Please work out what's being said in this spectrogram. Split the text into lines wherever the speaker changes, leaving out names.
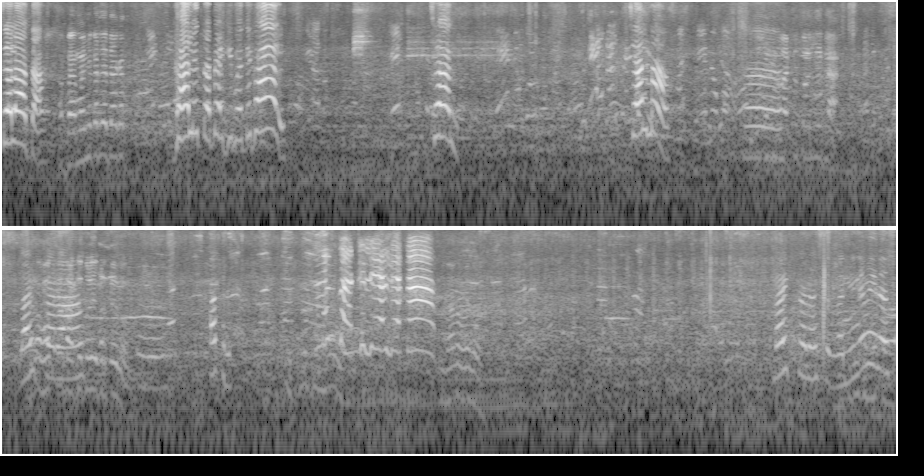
चला आता. घाल इथं बॅगीमध्ये घाल चल चल ना हा? लाईक करा
बाटली तोडली परत येऊ.
हात रे.
ना, ना, ना.
लाईक करा सर्वांनी नवीन असं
